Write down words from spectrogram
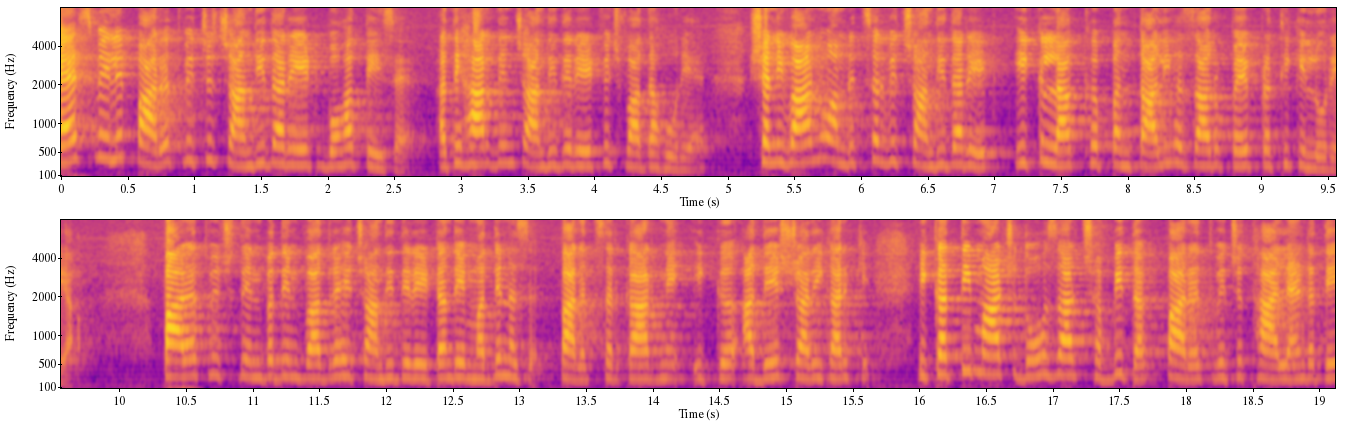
ਇਸ ਵੇਲੇ ਭਾਰਤ ਵਿੱਚ ਚਾਂਦੀ ਦਾ ਰੇਟ ਬਹੁਤ ਤੇਜ਼ ਹੈ ਅਤੇ ਹਰ ਦਿਨ ਚਾਂਦੀ ਦੇ ਰੇਟ ਵਿੱਚ ਵਾਧਾ ਹੋ ਰਿਹਾ ਹੈ। ਸ਼ਨੀਵਾਰ ਨੂੰ ਅੰਮ੍ਰਿਤਸਰ ਵਿੱਚ ਚਾਂਦੀ ਦਾ ਰੇਟ 1,45,000 ਰੁਪਏ ਪ੍ਰਤੀ ਕਿਲੋ ਰਿਹਾ। ਭਾਰਤ ਵਿੱਚ ਦਿਨ ਬਦਿਨ ਵੱਧ ਰਹੇ ਚਾਂਦੀ ਦੇ ਰੇਟਾਂ ਦੇ ਮੱਦੇਨਜ਼ਰ ਭਾਰਤ ਸਰਕਾਰ ਨੇ ਇੱਕ ਆਦੇਸ਼ ਜਾਰੀ ਕਰਕੇ 31 ਮਾਰਚ 2026 ਤੱਕ ਭਾਰਤ ਵਿੱਚ ਥਾਈਲੈਂਡ ਅਤੇ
